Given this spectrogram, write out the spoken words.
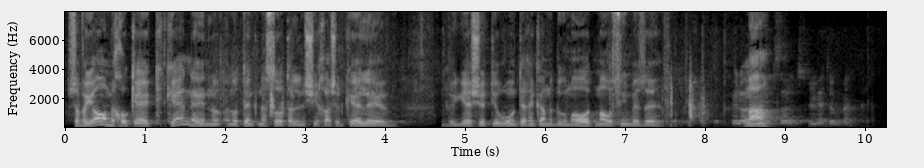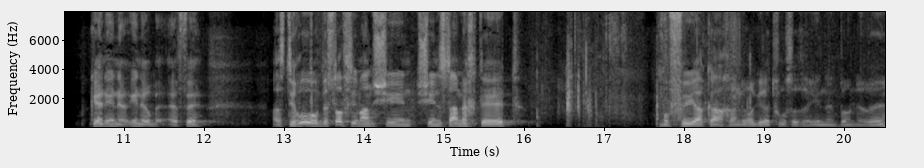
עכשיו היום המחוקק כן אה, נותן קנסות על נשיכה של כלב, ויש, תראו, אני אתן לכם כמה דוגמאות, מה עושים בזה. מה? כן, הנה, הנה, יפה. אז תראו, בסוף סימן שס"ט מופיע ככה, אני לא רגיל לדפוס הזה, הנה, בואו נראה.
